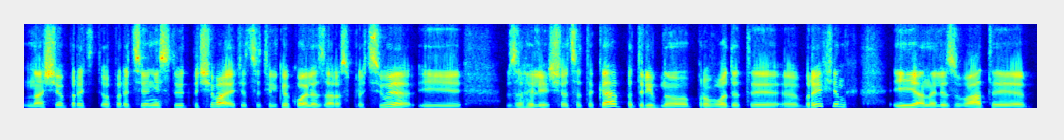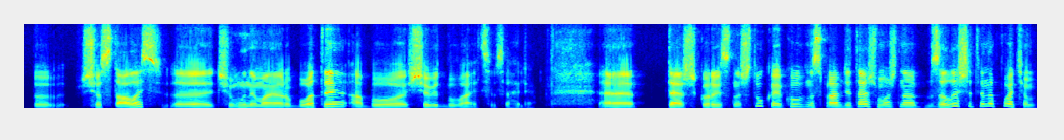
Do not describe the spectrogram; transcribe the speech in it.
наші опера- операціоністи відпочивають, і це тільки Коля зараз працює. І взагалі, що це таке? Потрібно проводити е, брифінг і аналізувати, е, що сталося, е, чому немає роботи, або що відбувається взагалі. Теж корисна штука, яку насправді теж можна залишити на потім.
